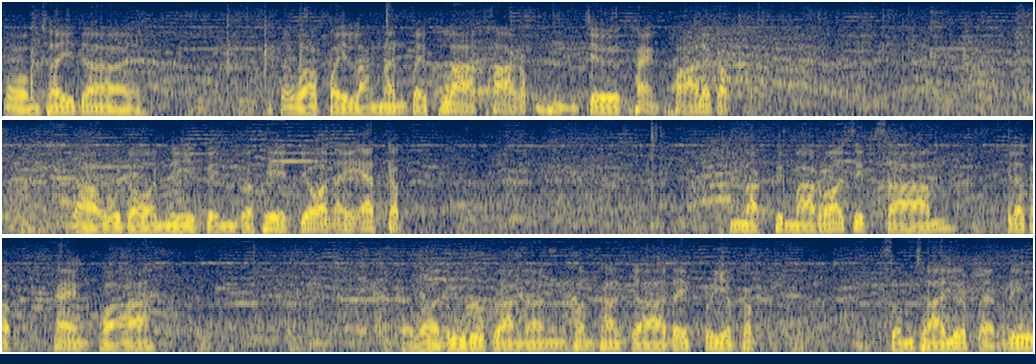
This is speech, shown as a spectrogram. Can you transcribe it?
ฟอร์มใช้ได้ แต่ว่าไฟหลังนั้นไปพลาดท่าครับเจอแข้งขวาแล้วครับ ดาวอุดรนนี่เป็นประเภทยอดไอแอดครับ หนักขึ้นมา 113แล้วครับแข้งขวา แต่ว่าดูรูปร่างนั้นค่อนข้างจะได้เปรียบครับ สมชายเลือดแปดริ้ว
